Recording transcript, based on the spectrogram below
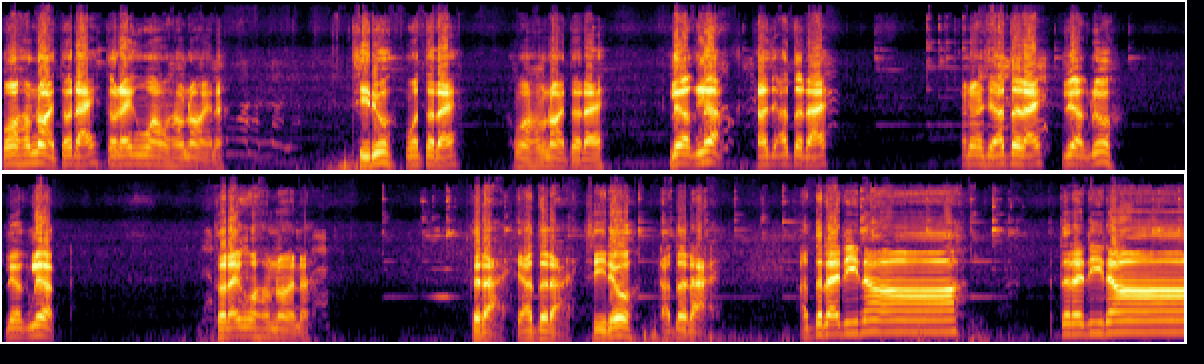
งัวทำหน่อยตัวใดตัวใดงัวมาทำหน่อยนะงัวทำหน่อยนะสิดูงัวตัวใดงัวทำหน่อยตัวใดเลือกเลือกเราจะเอาตัวใดอันนั้นจะเอาตัวใดเลือกดูเลือกเลือกตัวใดงัวทำหน่อยนะตัวใดจะเอาตัวใดสีดูเอาตัวใดเอาตัวใดดีเนาะเอา ตัวใดดีเนาะ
